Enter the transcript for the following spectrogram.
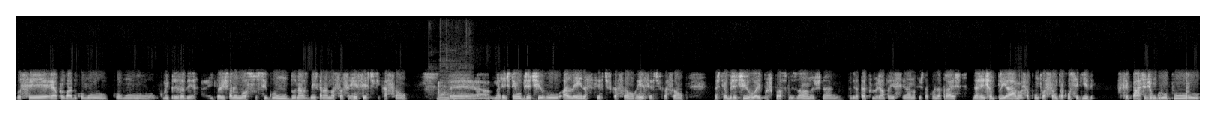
você é aprovado como, como, como empresa B. Então a gente está no nosso segundo, a gente está na nossa recertificação, uhum. é, mas a gente tem um objetivo além dessa certificação, recertificação, a gente tem um objetivo aí para os próximos anos, né, talvez até já para esse ano que a gente está correndo atrás, da gente ampliar a nossa pontuação para conseguir ser parte de um grupo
